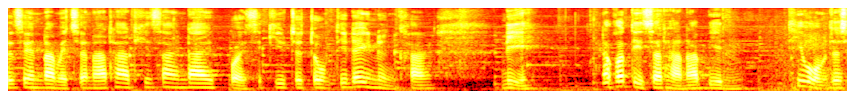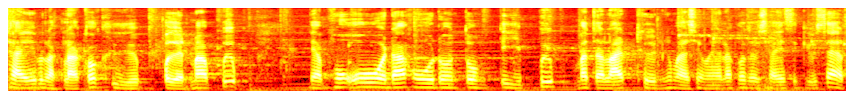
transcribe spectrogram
50%ดาเมจชนะท่าที่สร้างได้ปล่อยสกิลจะโจมที่ได้อีกหนึ่งครั้ง นี่ แล้วก็ติดสถานะบินที่ผมจะใช้หลักๆ ก็คือเปิดมาปุ๊บแบบโฮโอดาร์โฮโดนโจมตีปุ๊บมันจะรัดเทินขึ้นมาใช่ไหมแล้วก็จะใช้สกิลแซด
